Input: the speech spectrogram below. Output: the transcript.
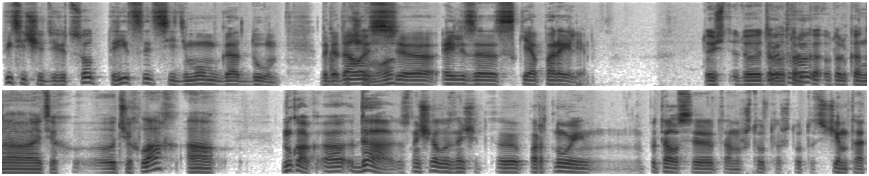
1937 году догадалась а Эльза Скиапарелли. То есть до этого, до этого... Только, только на этих э, чехлах, а ну как, а, да, сначала, значит, э, портной пытался там что-то что с чем-то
